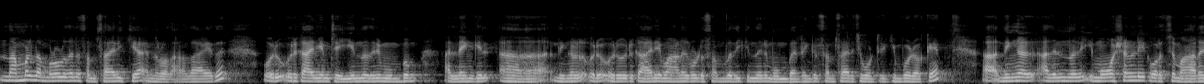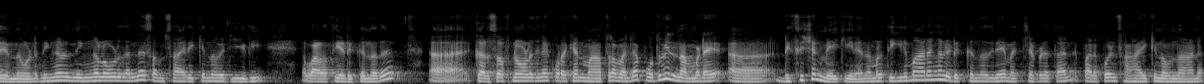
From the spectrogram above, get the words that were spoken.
നമ്മൾ നമ്മളോട് തന്നെ സംസാരിക്കുക എന്നുള്ളതാണ്. അതായത് ഒരു ഒരു കാര്യം ചെയ്യുന്നതിന് മുമ്പും അല്ലെങ്കിൽ നിങ്ങൾ ഒരു ഒരു ഒരു കാര്യം ആളുകളോട് സംവദിക്കുന്നതിന് മുമ്പ് അല്ലെങ്കിൽ സംസാരിച്ചു കൊണ്ടിരിക്കുമ്പോഴൊക്കെ നിങ്ങൾ അതിൽ നിന്ന് ഇമോഷണലി കുറച്ച് മാറി നിന്നുകൊണ്ട് നിങ്ങൾ നിങ്ങളോട് തന്നെ സംസാരിക്കുന്ന ഒരു രീതി വളർത്തിയെടുക്കുന്നത്. കർസ് ഓഫ് നോളജിനെ കുറയ്ക്കാൻ മാത്രമല്ല പൊതുവിൽ നമ്മുടെ ഡിസിഷൻ മേക്കിങ്ങിനെ നമ്മൾ തീരുമാനങ്ങൾ എടുക്കുന്നതിനെ മെച്ചപ്പെടുത്താൻ പലപ്പോഴും സഹായിക്കുന്ന ഒന്നാണ്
